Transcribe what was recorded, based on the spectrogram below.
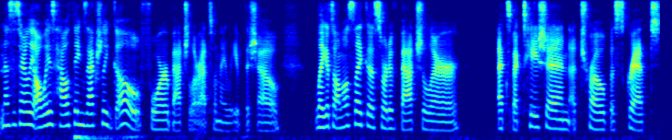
necessarily always how things actually go for bachelorettes when they leave the show. Like it's almost like a sort of bachelor expectation, a trope, a script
